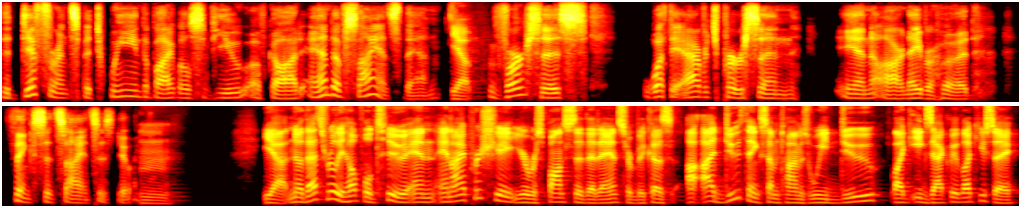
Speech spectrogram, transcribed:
the difference between the Bible's view of God and of science, then, Yep. versus what the average person in our neighborhood thinks that science is doing. Mm. Yeah, no, that's really helpful too, and and I appreciate your response to that answer because I, I do think sometimes we do like exactly like you say.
